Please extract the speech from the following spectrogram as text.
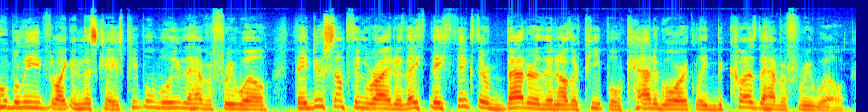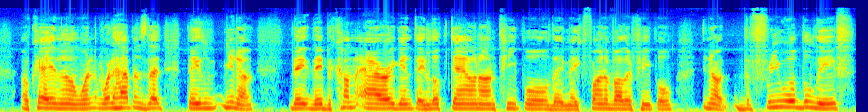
who believe, like in this case, people who believe they have a free will, they do something right or they, they think they're better than other people categorically because they have a free will. Okay, and then when, what happens that they, you know, they, they become arrogant, they look down on people, they make fun of other people. You know, the free will belief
